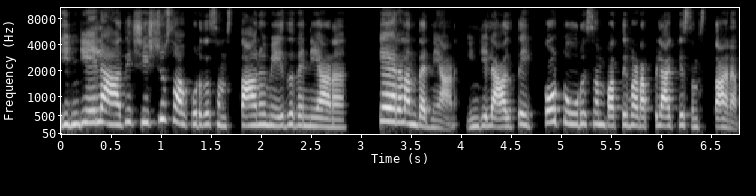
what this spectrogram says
ഇന്ത്യയിലെ ആദ്യ ശിശു സൗഹൃദ സംസ്ഥാനവും ഏത് തന്നെയാണ്? കേരളം തന്നെയാണ്. ഇന്ത്യയിലെ ആദ്യത്തെ ഇക്കോ ടൂറിസം പദ്ധതി നടപ്പിലാക്കിയ സംസ്ഥാനം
